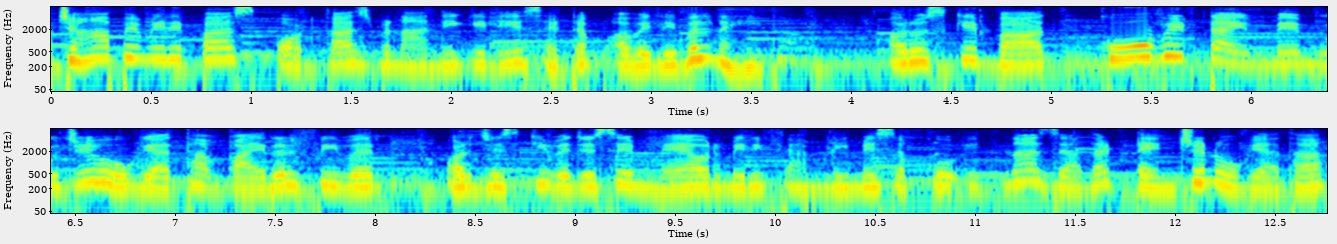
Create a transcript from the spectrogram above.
जहाँ पे मेरे पास पॉडकास्ट बनाने के लिए सेटअप अवेलेबल नहीं था और उसके बाद कोविड टाइम में मुझे हो गया था वायरल फीवर और जिसकी वजह से मैं और मेरी फैमिली में सबको इतना ज़्यादा टेंशन हो गया था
